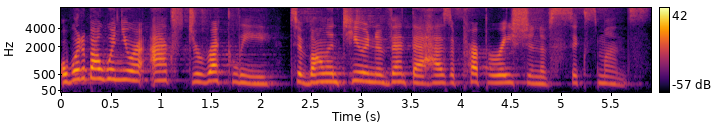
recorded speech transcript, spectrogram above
Or what about when you are asked directly to volunteer an event that has a preparation of six months?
